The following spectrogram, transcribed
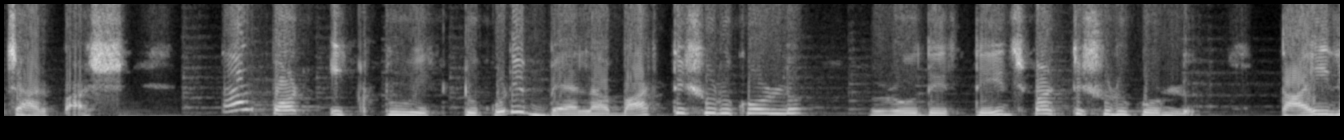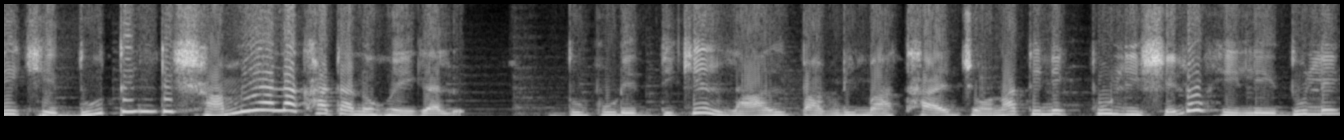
চারপাশ। তারপর একটু একটু করে বেলা বাড়তে শুরু করল। রোদের তেজ বাড়তে শুরু করল। তাই দেখে দু তিনটে সামিয়ানা খাটানো হয়ে গেল। দুপুরের দিকে লাল পাগড়ি মাথায় জনা তিনেক পুলিশ এলো হেলে দুলে।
